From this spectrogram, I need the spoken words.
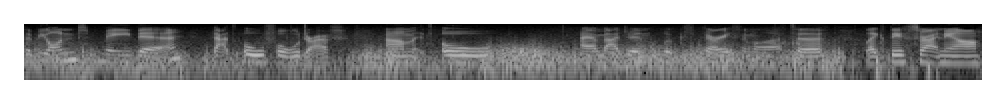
so beyond me there that's all four-wheel drive. Um, it's all I imagine looks very similar to like this right now.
